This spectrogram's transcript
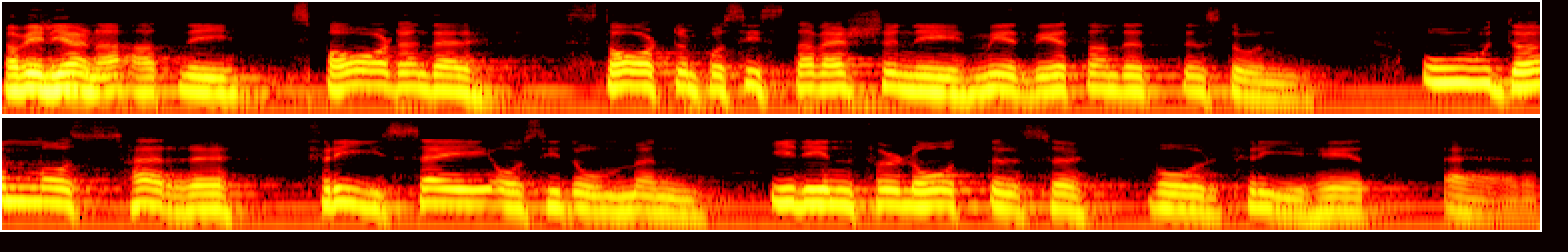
Jag vill gärna att ni spar den där starten på sista versen i medvetandet en stund. O, döm oss, Herre, frisäg oss i domen. I din förlåtelse vår frihet är.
